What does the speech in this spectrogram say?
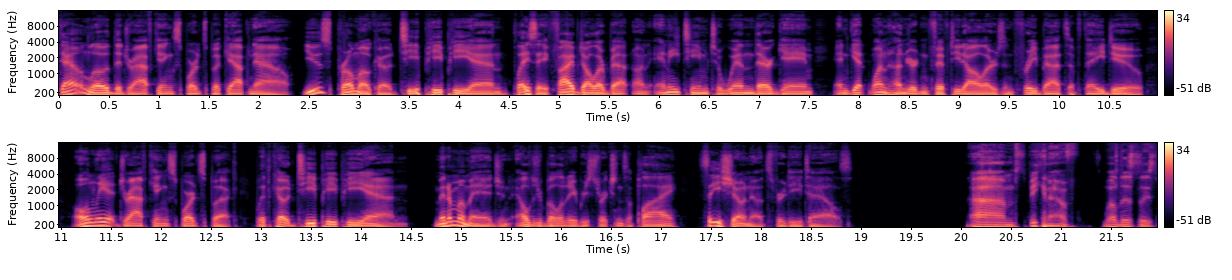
Download the DraftKings Sportsbook app now. Use promo code TPPN, place a $5 bet on any team to win their game, and get $150 in free bets if they do. Only at DraftKings Sportsbook with code TPPN. Minimum age and eligibility restrictions apply. See show notes for details. Um, speaking of, Will Dissly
